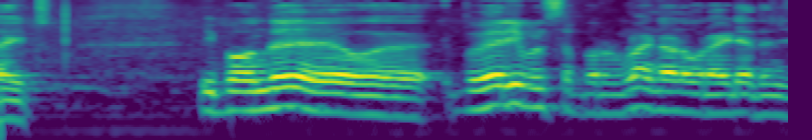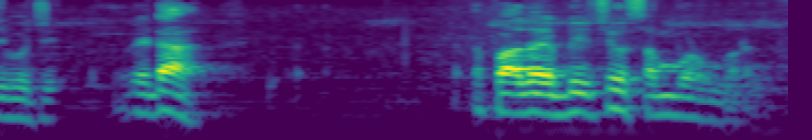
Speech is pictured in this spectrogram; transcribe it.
ரைட் இப்போ வந்து இப்போ வேரியபிள்ஸ் செப்பரபிள்னா என்னென்ன ஒரு ஐடியா தெரிஞ்சு போச்சு. ரைட்டா அப்போ அதை எப்படி வச்சு ஒரு சம் போடும் பாருங்கள்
